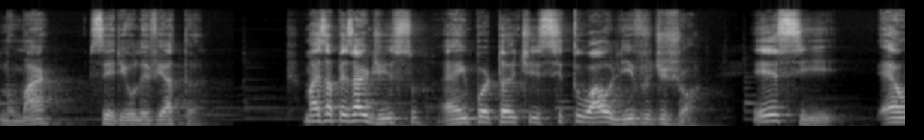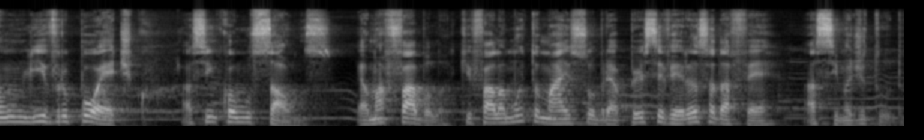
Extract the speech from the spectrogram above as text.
no mar seria o Leviatã. Mas apesar disso, é importante situar o livro de Jó. Esse é um livro poético, assim como os Salmos. É uma fábula que fala muito mais sobre a perseverança da fé acima de tudo.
